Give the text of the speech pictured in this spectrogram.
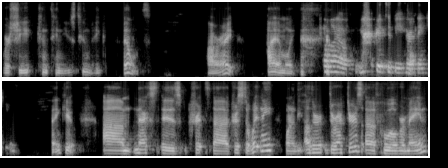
where she continues to make films. All right. Hi, Emily. Hello, good to be here. Thank you. Thank you. Um, next is Chris, uh, Christa Whitney, one of the other directors of Who Will Remain.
